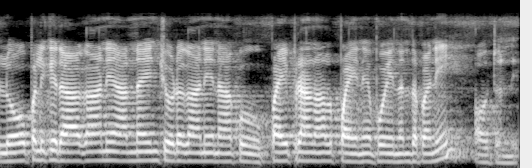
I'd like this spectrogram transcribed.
లోపలికి రాగానే అన్నయ్యని చూడగానే నాకు పై ప్రాణాలు పైనే పోయినంత పని అవుతుంది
